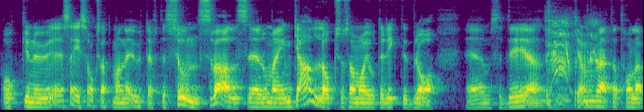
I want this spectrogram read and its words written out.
Och nu eh, sägs också att man är ute efter Sundsvalls eh, Romain Gall också som har gjort det riktigt bra. Eh, så det kan vara värt att hålla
